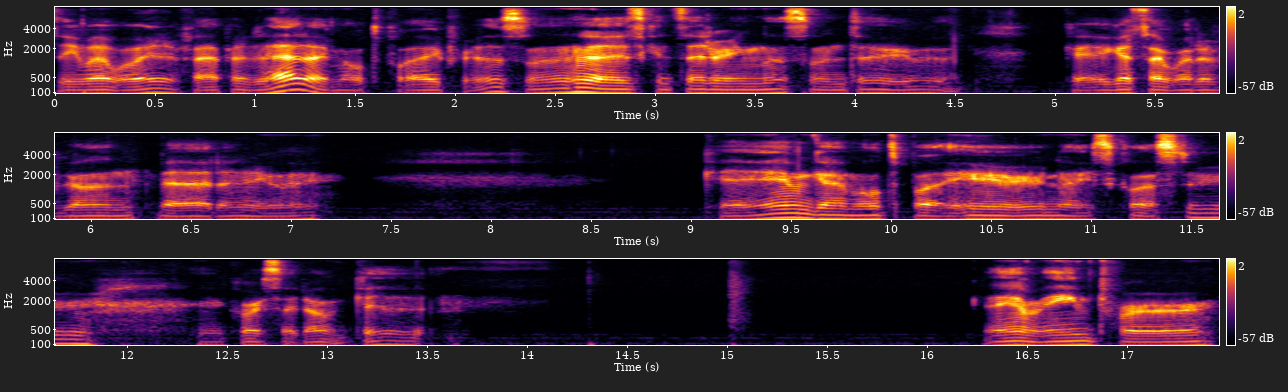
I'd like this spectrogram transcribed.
see what would have happened had I multiplied for this one. I was considering this one too. Okay, I guess I would have gone bad anyway. Okay, I'm gonna multiply here. Nice cluster. And of course I don't get it. I am aimed for...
